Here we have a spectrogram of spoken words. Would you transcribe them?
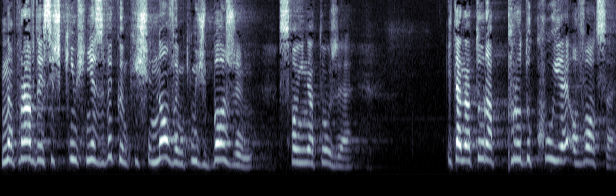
Naprawdę jesteś kimś niezwykłym, kimś nowym, kimś Bożym w swojej naturze. I ta natura produkuje owoce.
